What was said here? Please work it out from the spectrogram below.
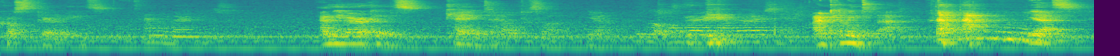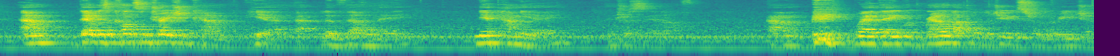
across the Pyrenees. And the Americans. And the Americans came to help as well. Yeah. We've got one very down the road here. I'm coming to that. yes. Um, there was a concentration camp here at Le Vernet, near Pamiers, interestingly enough. um, where they would round up all the Jews from the region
